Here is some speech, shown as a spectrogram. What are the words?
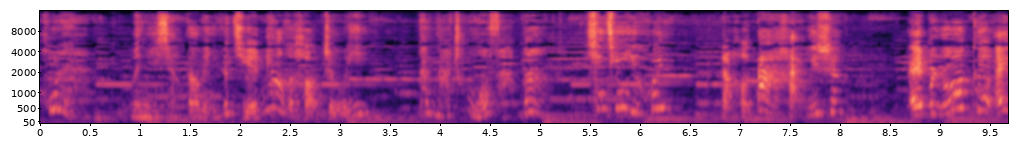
忽然，温妮想到了一个绝妙的好主意。他拿出魔法棒，轻轻一挥，然后大喊一声：“埃布罗克埃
